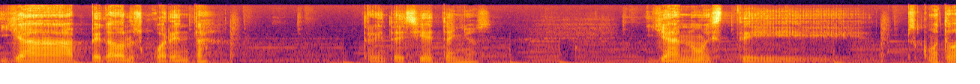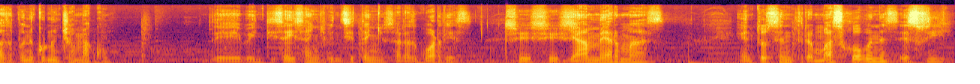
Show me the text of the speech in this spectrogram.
ya pegado a los 40, 37 años, ya no, este, pues, ¿cómo te vas a poner con un chamaco de 26 años, 27 años a las guardias? Sí, sí, sí. ya mermas. Entonces, entre más jóvenes, eso sí,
